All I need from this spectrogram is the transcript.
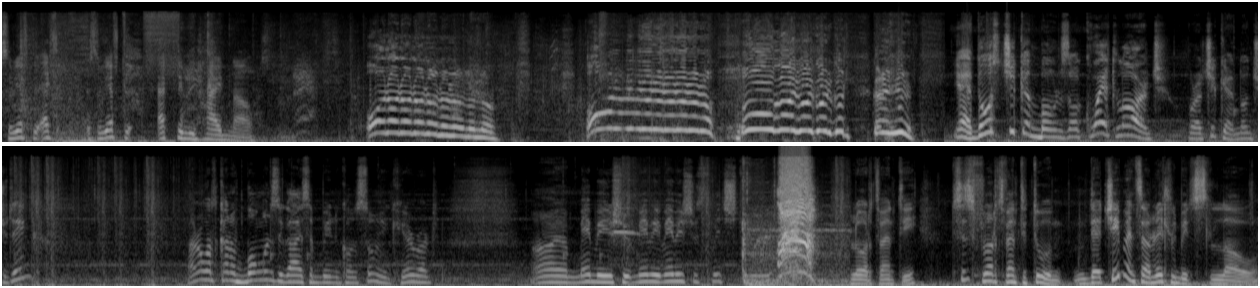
So we have to act so we have to actively hide now. Oh no no no no no no no no. Oh no no no no no no no no! Oh god god god god! Get in here! Yeah, those chicken bones are quite large for a chicken, don't you think? I don't know what kind of bones you guys have been consuming here, but uh, maybe you should maybe maybe you should switch to ah! Floor 20. This is floor 22. The achievements are a little bit slow,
